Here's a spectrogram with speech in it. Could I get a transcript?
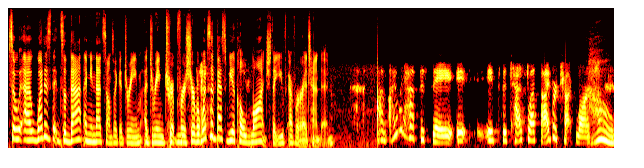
So, uh, what is that? So that I mean, that sounds like a dream, a dream trip for sure. But what's the best vehicle launch that you've ever attended? Um, I would have to say it. It's the Tesla Cybertruck launch. Oh,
